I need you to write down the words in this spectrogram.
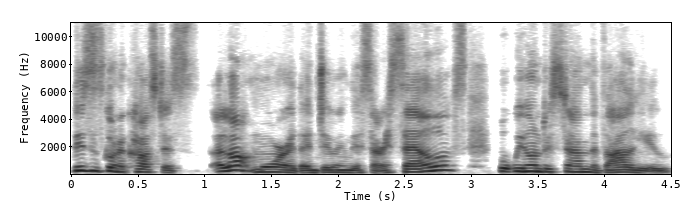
this is going to cost us a lot more than doing this ourselves, but we understand the value.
